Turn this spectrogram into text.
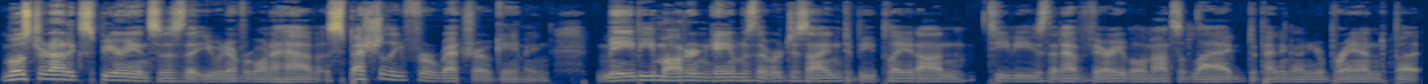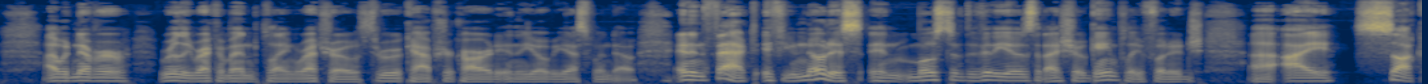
most are not experiences that you would ever want to have, especially for retro gaming. Maybe modern games that were designed to be played on TVs that have variable amounts of lag depending on your brand, but I would never really recommend playing retro through a capture card in the OBS window. And in fact, if you notice in most of the videos that I show gameplay footage, uh, I suck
